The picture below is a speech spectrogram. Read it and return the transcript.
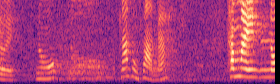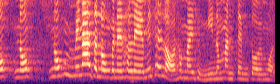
เอ่ยนกน่าสงสารนะทำไมนกนกนกไม่น่าจะลงไปในทะเลไม่ใช่หรอทำไมถึงมีน้ำมันเต็มตัวไปหมด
